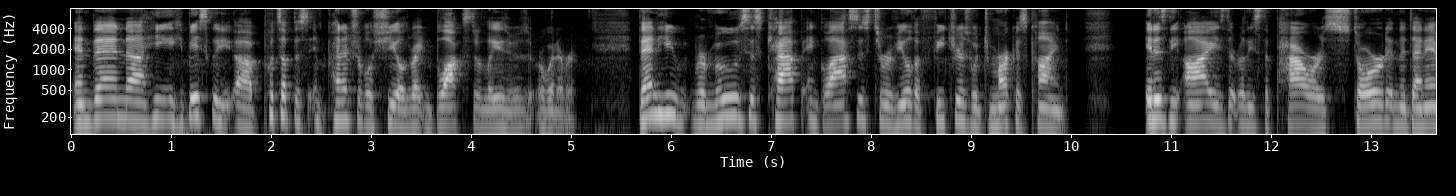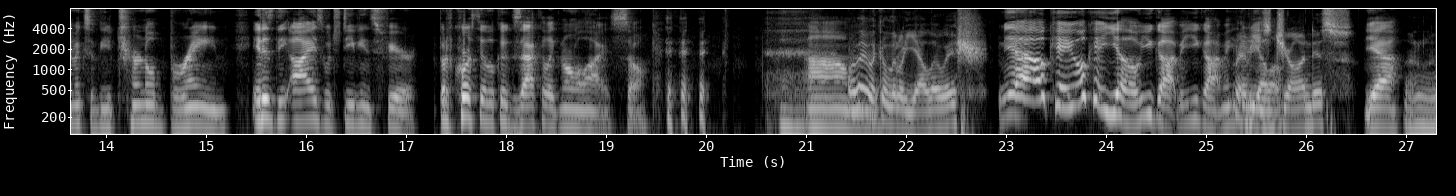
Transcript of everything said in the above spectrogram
And then uh, he, he basically uh, puts up this impenetrable shield, right, and blocks their lasers or whatever. Then he removes his cap and glasses to reveal the features which mark his kind. It is the eyes that release the powers stored in the dynamics of the eternal brain. It is the eyes which deviants fear. But of course, they look exactly like normal eyes. So, um, Well, they look a little yellowish. yeah, okay, okay, yellow. You got me. You got me. Maybe he's jaundice. yeah. I don't know.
